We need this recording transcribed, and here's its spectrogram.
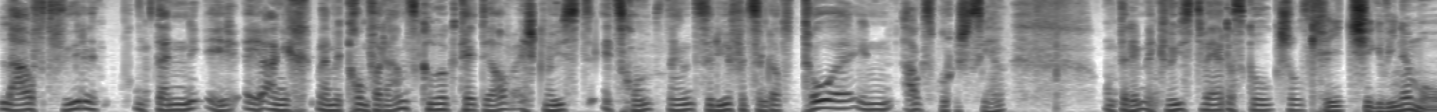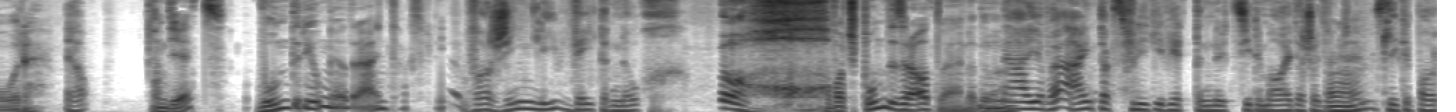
läuft führen und dann, äh, eigentlich, wenn man die Konferenz geschaut hat, ja, hast du gewusst, jetzt kommt, dann sie rufen dann gerade Tor in Augsburg, ist es, ja. Und dann hat man gewusst, wer das Goal geschossen hat. Kitschig wie ein Moor. Ja. Und jetzt? Wunderjunge oder Eintagsfliege? Wahrscheinlich weder noch. Oh, willst du Bundesrat werden, oder Nein, aber Eintagsfliege wird dann nicht sein. Der Mann hat schon in der Champions League ein paar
